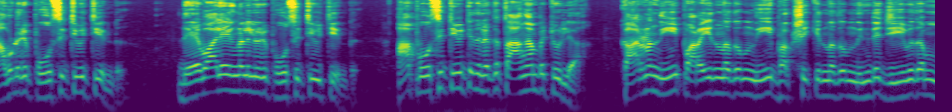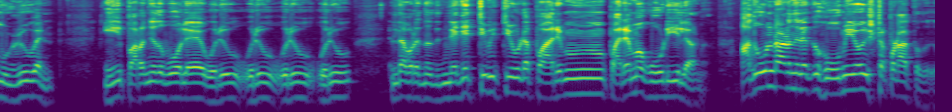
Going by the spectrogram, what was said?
അവിടെ ഒരു പോസിറ്റിവിറ്റി ഉണ്ട്. ദേവാലയങ്ങളിൽ ഒരു പോസിറ്റിവിറ്റി ഉണ്ട്. ആ പോസിറ്റിവിറ്റി നിനക്ക് താങ്ങാൻ പറ്റില്ല കാരണം നീ പറയുന്നതും നീ ഭക്ഷിക്കുന്നതും നിന്റെ ജീവിതം മുഴുവൻ ഈ പറഞ്ഞതുപോലെ ഒരു ഒരു ഒരു ഒരു എന്താ പറയുന്നത് നെഗറ്റിവിറ്റിയുടെ പരം പരമകോടിയിലാണ്. അതുകൊണ്ടാണ് നിനക്ക് ഹോമിയോ ഇഷ്ടപ്പെടാത്തത്.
